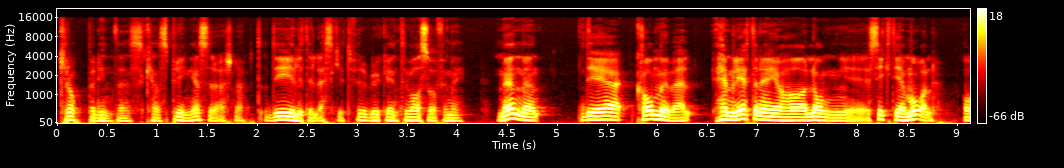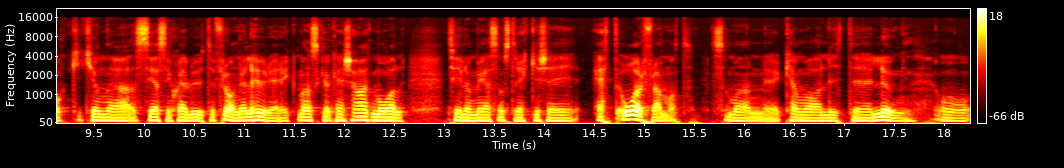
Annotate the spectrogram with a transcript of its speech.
kroppen inte ens kan springa så där snabbt. Och det är lite läskigt för det brukar inte vara så för mig. Men men, det kommer väl. Hemligheten är ju att ha långsiktiga mål och kunna se sig själv utifrån, eller hur Erik? Man ska kanske ha ett mål till och med som sträcker sig ett år framåt så man kan vara lite lugn och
